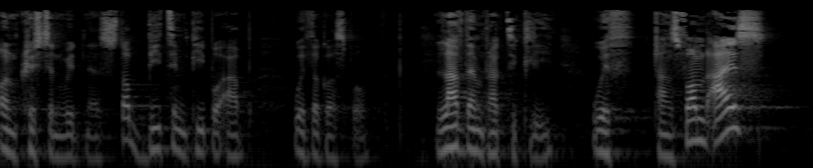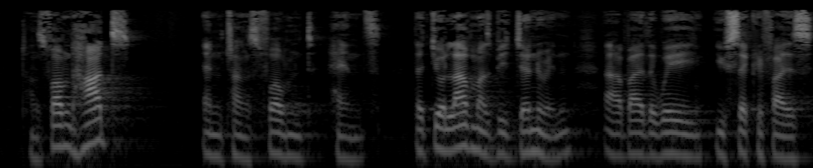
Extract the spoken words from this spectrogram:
on Christian witness. Stop beating people up with the gospel. Love them practically with transformed eyes, transformed heart, and transformed hands that your love must be genuine uh, by the way you sacrifice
